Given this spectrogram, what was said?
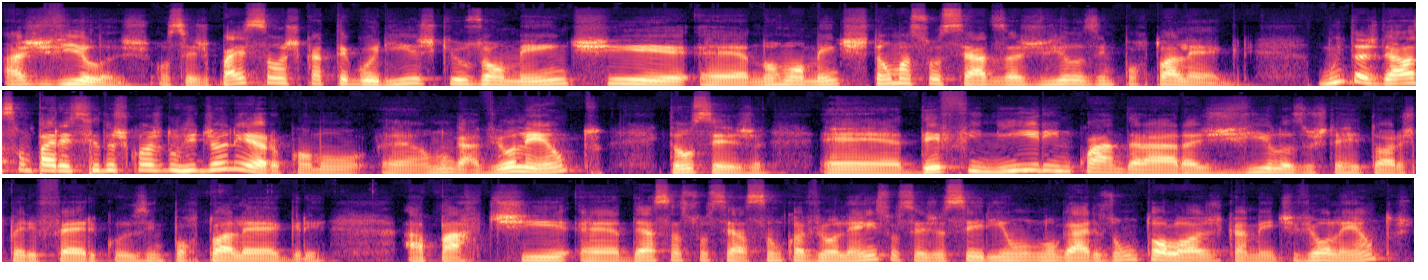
as vilas, ou seja, quais são as categorias que usualmente, é, normalmente estão associadas às vilas em Porto Alegre. Muitas delas são parecidas com as do Rio de Janeiro, como é, um lugar violento. Então, ou seja, é, definir e enquadrar as vilas, os territórios periféricos em Porto Alegre a partir é, dessa associação com a violência, ou seja, seriam lugares ontologicamente violentos.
